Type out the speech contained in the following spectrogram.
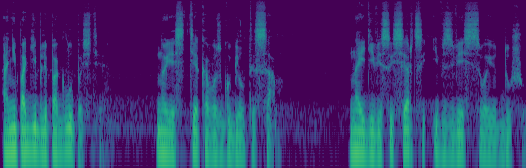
Они погибли по глупости, но есть те, кого сгубил ты сам. Найди весы сердца и взвесь свою душу».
